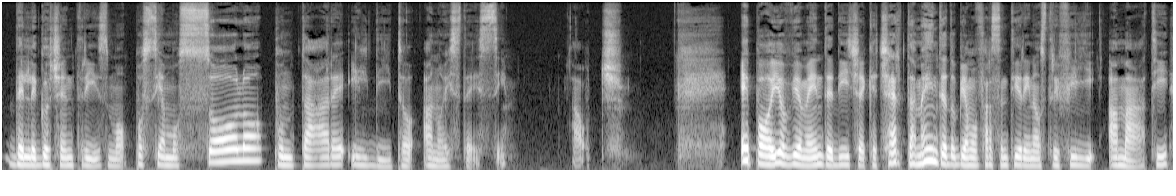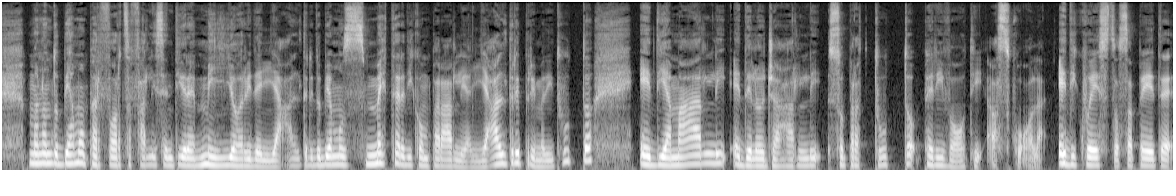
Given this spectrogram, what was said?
dell'egocentrismo, possiamo solo puntare il dito a noi stessi. Ouch. E poi ovviamente dice che certamente dobbiamo far sentire i nostri figli amati, ma non dobbiamo per forza farli sentire migliori degli altri, dobbiamo smettere di compararli agli altri prima di tutto e di amarli ed elogiarli soprattutto per i voti a scuola. E di questo, sapete,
